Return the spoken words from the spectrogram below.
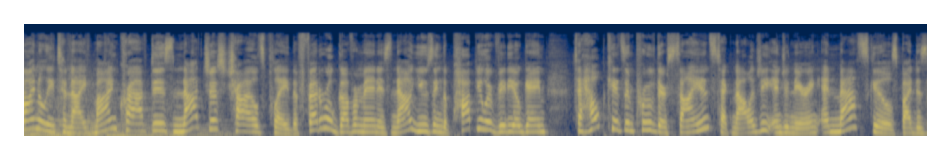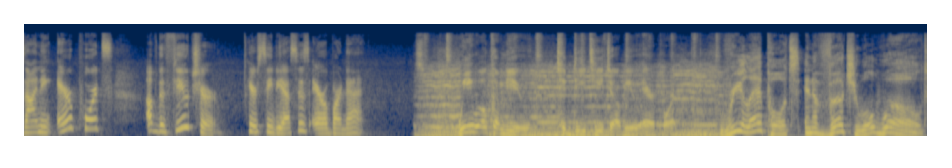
Finally, tonight, Minecraft is not just child's play. The federal government is now using the popular video game to help kids improve their science, technology, engineering, and math skills by designing airports of the future. Here's CBS's Errol Barnett. We welcome you to DTW Airport. Real airports in a virtual world.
